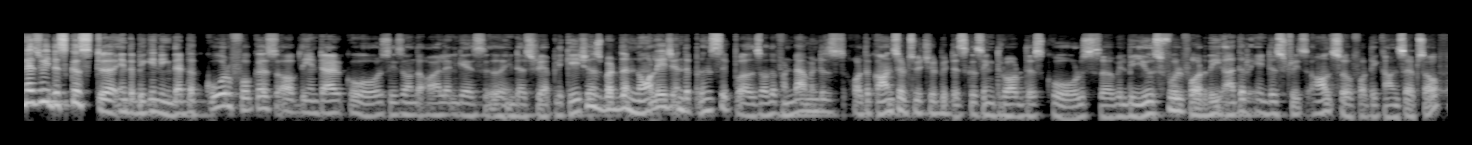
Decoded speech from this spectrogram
And as we discussed uh, in the beginning, that the core focus of the entire course is on the oil and gas uh, industry applications, but the knowledge and the principles or the fundamentals or the concepts which we'll be discussing throughout this course uh, will be useful for the other industries also for the concepts of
